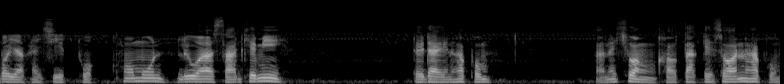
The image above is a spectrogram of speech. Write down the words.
บ่อยากให้ฉีดพวกฮอร์โมนหรือว่าสารเคมีใดๆนะครับผม ในช่วงเขาตากเกสรนะครับ ผม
